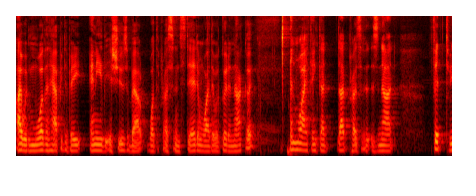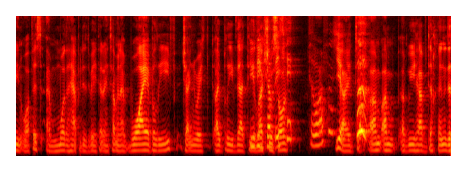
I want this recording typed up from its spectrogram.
I would more than happy debate any of the issues about what the presidents did and why they were good and not good, and why I think that that president is not fit to be in office. I'm more than happy to debate that anytime. And I, why I believe January, I believe that the You think election Trump was is fit for office? Yeah, I, um, I'm, uh, we have definitely.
